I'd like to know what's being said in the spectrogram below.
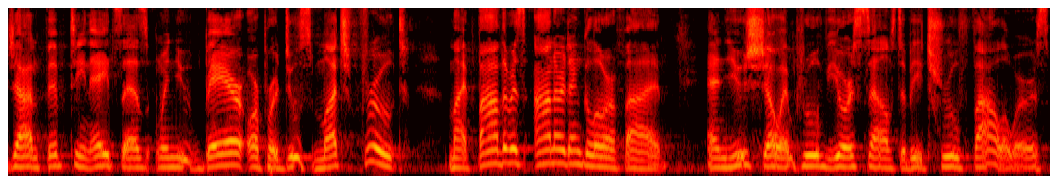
John 15, 8 says, When you bear or produce much fruit, my Father is honored and glorified, and you shall improve yourselves to be true followers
